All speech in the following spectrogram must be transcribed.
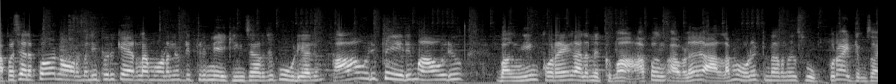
അപ്പൊ ചിലപ്പോ നോർമലി ഇപ്പൊ ഒരു കേരള മോഡലിൽ ഇത്തിരി മേക്കിംഗ് ചാർജ് കൂടിയാലും ആ ഒരു പേരും ആ ഒരു ഭംഗിയും കുറെ കാലം നിൽക്കും. ആ അപ്പൊ അവൾ ആളുടെ മോൾ ഇട്ടുണ്ടായിരുന്നത് സൂപ്പർ ഐറ്റംസ് ആ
